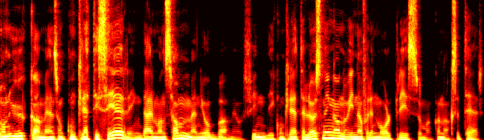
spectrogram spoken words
noen uker med en sånn konkretisering, der man sammen jobber med å finne de konkrete løsningene og innenfor en målpris som man kan akseptere.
